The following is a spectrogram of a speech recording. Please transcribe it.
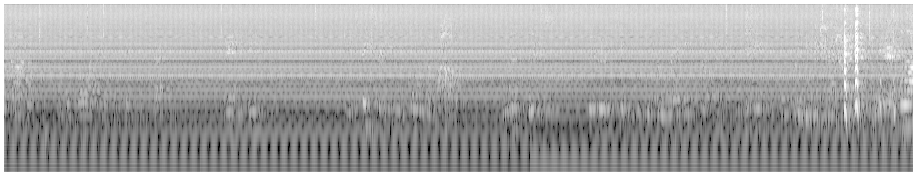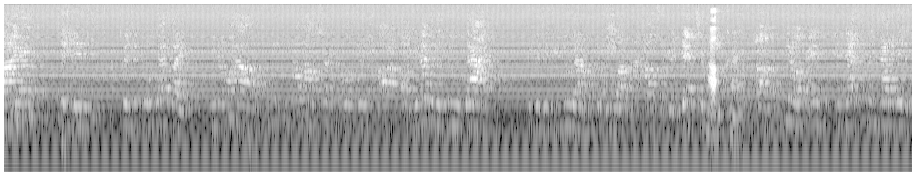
Right, I- I mean, it was just something that came up. But, what's it called, what if that was the case? God's like, you know, they, maybe they came to God and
